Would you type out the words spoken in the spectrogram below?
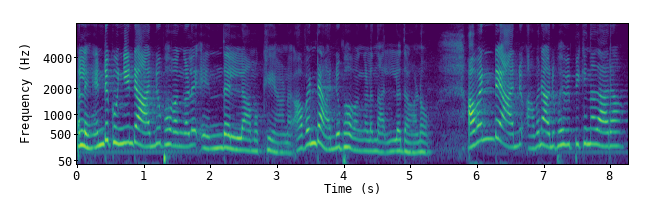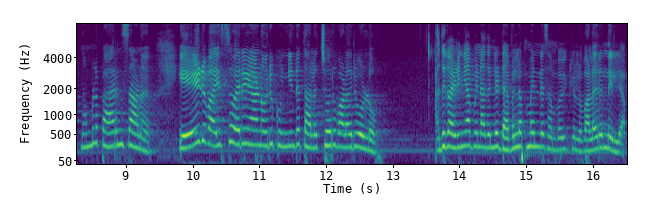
അല്ലേ? എന്റെ കുഞ്ഞിന്റെ അനുഭവങ്ങൾ എന്തെല്ലാമൊക്കെയാണ്? അവന്റെ അനുഭവങ്ങൾ നല്ലതാണോ? അവന്റെ അനു അവൻ അനുഭവിപ്പിക്കുന്നത് ആരാ? നമ്മൾ പാരൻസാണ് ഏഴ് വയസ്സ് വരെയാണ് ഒരു കുഞ്ഞിന്റെ തലച്ചോറ് വളരുള്ളൂ. അത് കഴിഞ്ഞാൽ പിന്നെ അതിന്റെ ഡെവലപ്മെന്റ് സംഭവിക്കുള്ളൂ. വളരുന്നില്ല.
